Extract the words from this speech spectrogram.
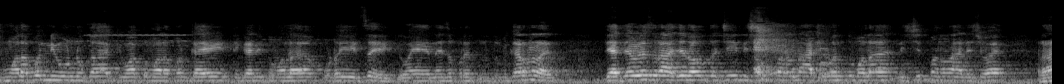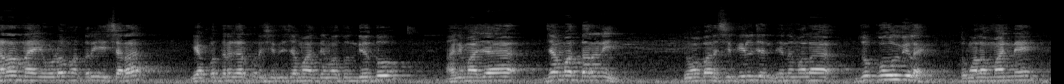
तुम्हाला पण निवडणुका किंवा तुम्हाला पण काही ठिकाणी तुम्हाला पुढे यायचंय किंवा येण्याचा प्रयत्न तुम्ही करणार आहेत. त्या त्यावेळेस राजे राऊताची निश्चितपणानं आठवण तुम्हाला निश्चितपणानं आल्याशिवाय राहणार नाही. एवढं मात्र इशारा या पत्रकार परिषदेच्या माध्यमातून देतो. आणि माझ्या ज्या मतदारांनी किंवा बार्शीतील जनतेनं मला जो कौल दिलाय तो मला मान्य आहे.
